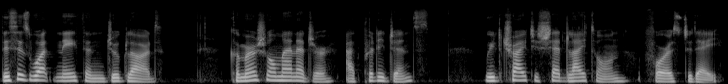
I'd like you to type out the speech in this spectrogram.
This is what Nathan Jugglard, commercial manager at Preligens, will try to shed light on for us today.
